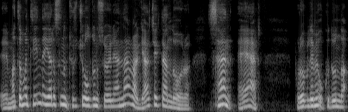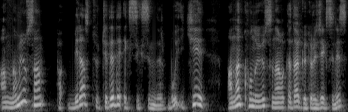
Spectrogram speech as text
e, matematiğin de yarısının Türkçe olduğunu söyleyenler var. Gerçekten doğru. Sen eğer problemi okuduğunda anlamıyorsan biraz Türkçede de eksiksindir. Bu iki ana konuyu sınava kadar götüreceksiniz.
